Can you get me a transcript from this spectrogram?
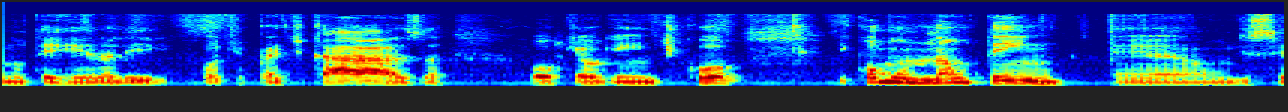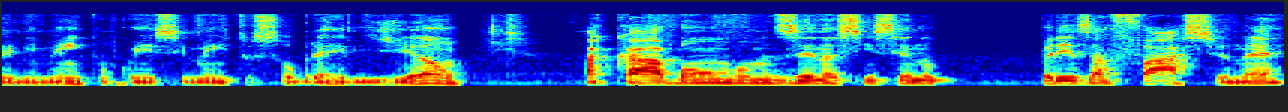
no terreiro ali, ou aqui perto de casa, ou que alguém indicou. E como não tem é, um discernimento, um conhecimento sobre a religião, acabam, vamos dizer assim, sendo presa fácil, né?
